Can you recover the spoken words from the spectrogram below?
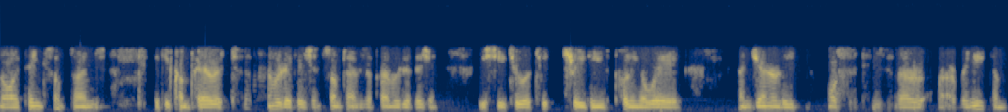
No, I think sometimes if you compare it to the Premier Division, sometimes the Premier Division, you see two or t- three teams pulling away, and generally most of the teams that are, are beneath them.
